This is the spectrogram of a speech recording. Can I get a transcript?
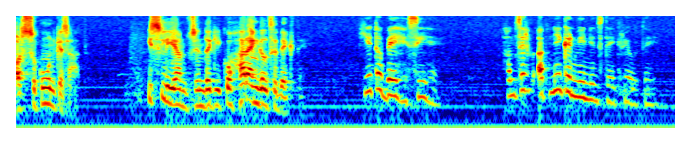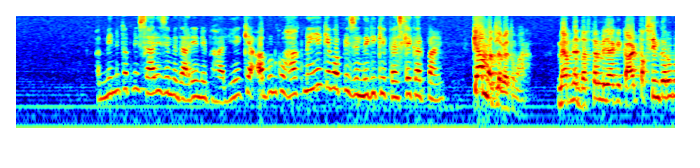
اور سکون کے ساتھ۔ اس لیے ہم زندگی کو ہر اینگل سے دیکھتے ہیں۔ یہ تو بے حسی ہے۔ ہم صرف اپنی کنوینئنس دیکھ رہے ہوتے ہیں۔ امی نے تو اپنی ساری ذمہ داریاں نبھا لی ہیں۔ کیا اب ان کو حق نہیں ہے کہ وہ اپنی زندگی کے فیصلے کر پائیں؟ کیا مطلب ہے تمہارا؟ میں اپنے دفتر میں جا کے کارڈ تقسیم کروں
